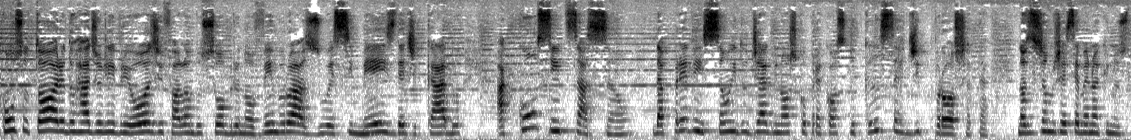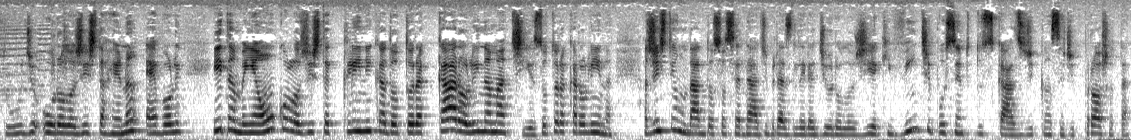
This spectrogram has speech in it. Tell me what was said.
Consultório do Rádio Livre hoje falando sobre o Novembro Azul, esse mês dedicado a conscientização da prevenção e do diagnóstico precoce do câncer de próstata. Nós estamos recebendo aqui no estúdio o urologista Renan Eboli e também a oncologista clínica doutora Carolina Matias. Doutora Carolina, a gente tem um dado da Sociedade Brasileira de Urologia que 20% dos casos de câncer de próstata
